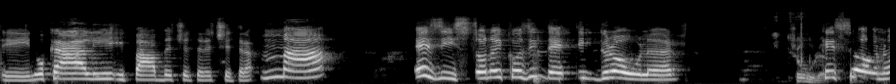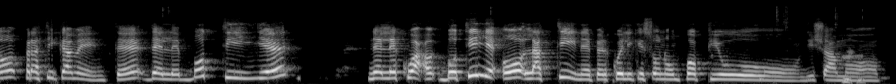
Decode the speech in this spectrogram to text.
i locali, i pub, eccetera, eccetera, ma esistono i cosiddetti growler, che sono praticamente delle bottiglie nelle qua- bottiglie o lattine per quelli che sono un po' più, diciamo,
